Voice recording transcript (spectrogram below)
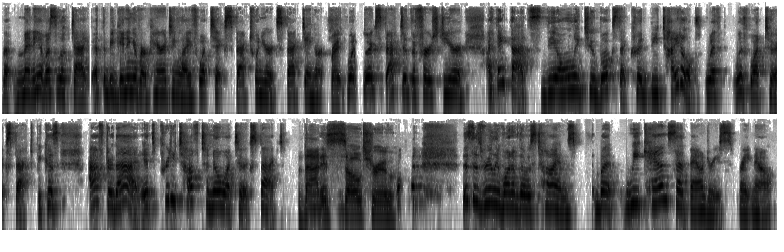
that many of us looked at at the beginning of our parenting life, what to expect when you're expecting or right. what to expect at the first year. I think that's the only two books that could be titled with, with what to expect because after that, it's pretty tough to know what to expect. That is so true. this is really one of those times. But we can set boundaries right now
